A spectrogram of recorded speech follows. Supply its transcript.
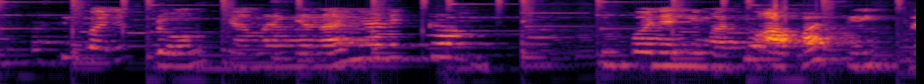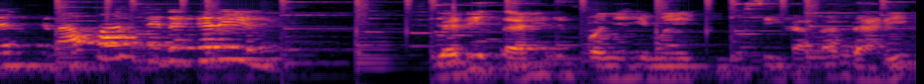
Pasti banyak dong yang nanya-nanya nih Kang. Infonya Hima tuh apa sih? Dan kenapa harus didengerin? Jadi teh infonya Hima itu singkatan dari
